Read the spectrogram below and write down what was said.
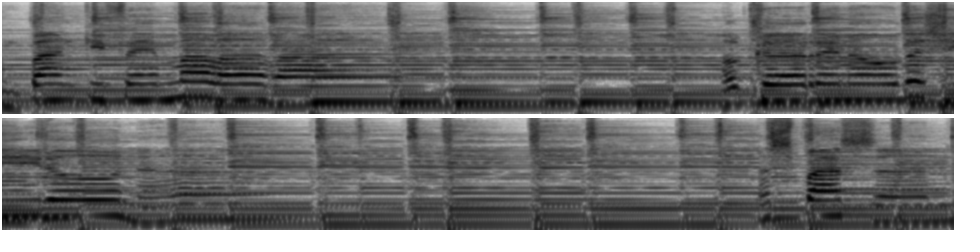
Un panc i fem malabars Al carrer Nou de Girona Es passen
